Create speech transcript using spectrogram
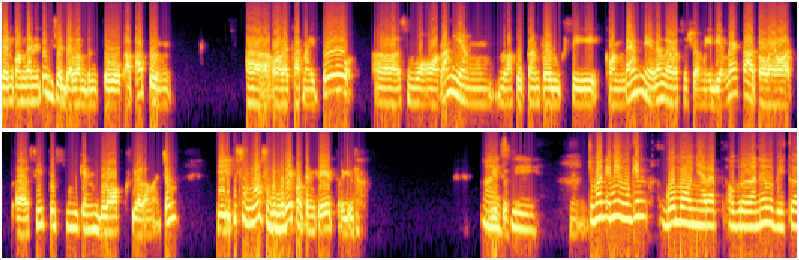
dan konten itu bisa dalam bentuk apa pun. Uh, oleh karena itu uh, semua orang yang melakukan produksi konten ya kan lewat sosial media mereka atau lewat uh, situs mungkin blog segala macam ya itu semua sebenarnya content creator gitu. I gitu see. Hmm. Cuman ini mungkin gue mau nyeret obrolannya lebih ke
